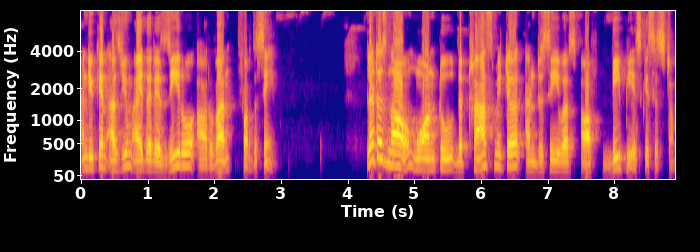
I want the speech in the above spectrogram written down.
and you can assume either a 0 or 1 for the same. Let us now move on to the transmitter and receivers of DPSK system.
